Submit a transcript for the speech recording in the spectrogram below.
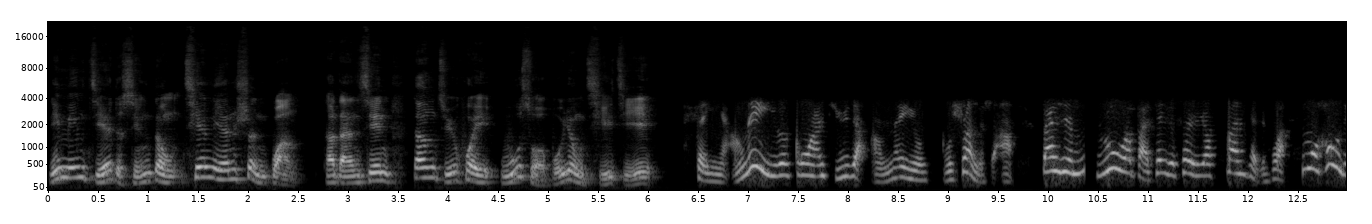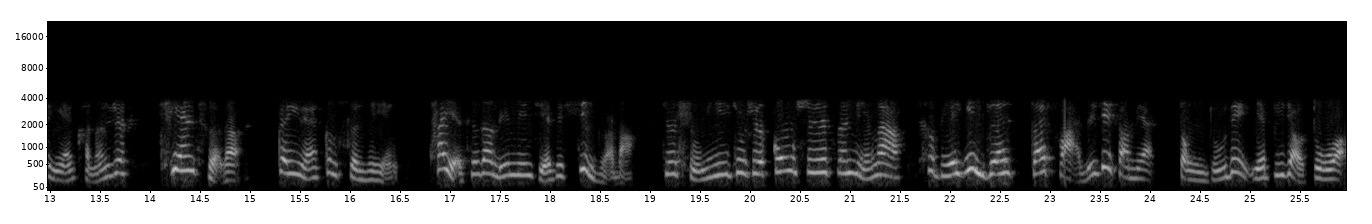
林明杰的行动牵连甚广，他担心当局会无所不用其极。沈阳的一个公安局长，那又不算个啥，但是如果把这个事儿要翻起来的话，幕后的人可能是牵扯的根源更深的人。他也知道林明杰的性格吧，就属于就是公私分明啊，特别认真，在法律这方面懂读的也比较多。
